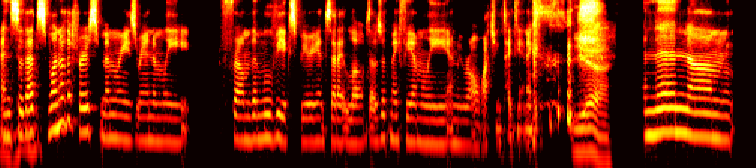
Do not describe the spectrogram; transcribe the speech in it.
And mm-hmm. so that's one of the first memories randomly from the movie experience that I loved. I was with my family and we were all watching Titanic. yeah. And then um,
